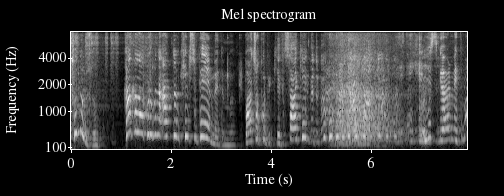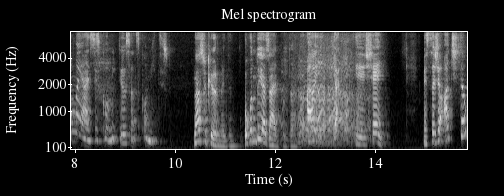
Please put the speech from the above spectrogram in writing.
Tunuz'um. Kankalar grubuna attığım kimse beğenmedi mi? Bana çok komik geldi. Sağ gelmedi mi? Henüz görmedim ama yani siz komik diyorsanız komiktir. Nasıl görmedin? Okundu yazar burada. Ay ya e, şey mesajı açtım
